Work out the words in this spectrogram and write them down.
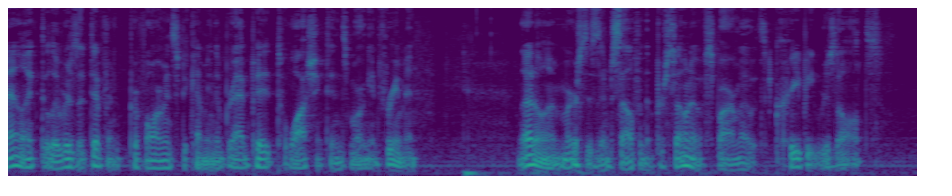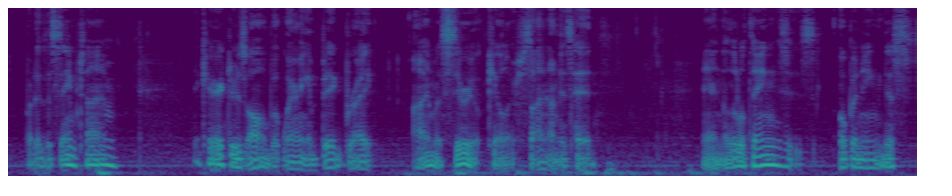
Malek delivers a different performance, becoming the Brad Pitt to Washington's Morgan Freeman. Leto immerses himself in the persona of Sparma with creepy results. But at the same time, the character is all but wearing a big, bright, I'm a serial killer sign on his head. And The Little Things is opening this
